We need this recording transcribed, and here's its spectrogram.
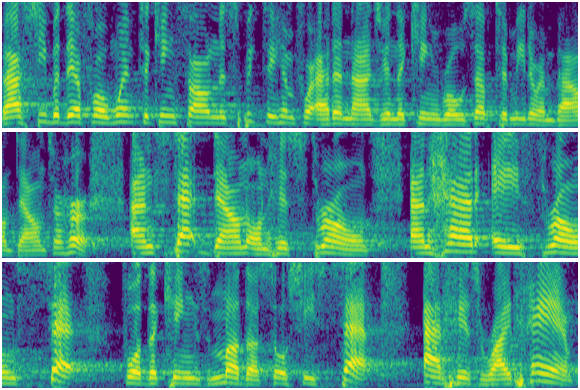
Bathsheba therefore went to King Solomon to speak to him for Adonijah, and the king rose up to meet her and bowed down to her, and sat down on his throne, and had a throne set for the king's mother. So she sat at his right hand.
